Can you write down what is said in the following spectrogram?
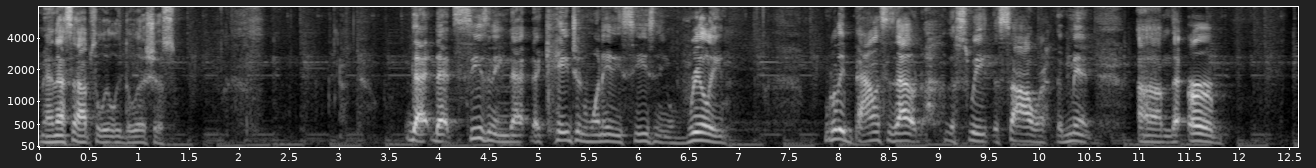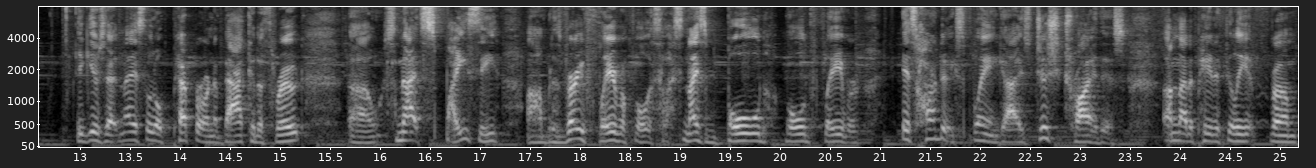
man, that's absolutely delicious. That that seasoning, that that Cajun 180 seasoning, really, really balances out the sweet, the sour, the mint, um, the herb. It gives that nice little pepper on the back of the throat. Uh, it's not spicy, uh, but it's very flavorful. It's, it's a nice, bold, bold flavor. It's hard to explain, guys. Just try this. I'm not a paid affiliate from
